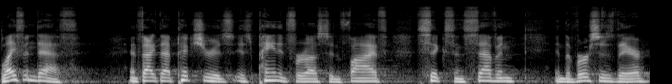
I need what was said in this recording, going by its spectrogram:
Life and death. In fact, that picture is, is painted for us in 5, 6, and 7 in the verses there.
